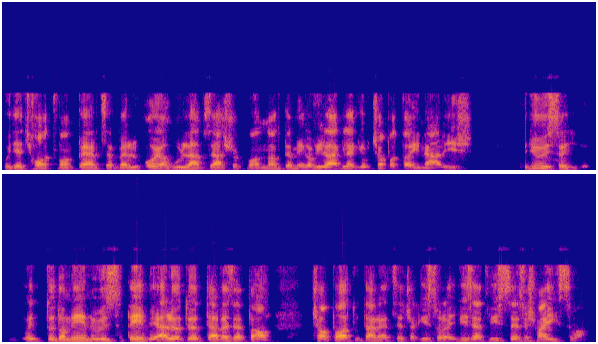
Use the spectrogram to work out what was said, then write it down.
hogy egy 60 percen belül olyan hullámzások vannak, de még a világ legjobb csapatainál is, hogy ülsz, hogy, hogy tudom én, ülsz a tévé előtt, öttel vezet a csapat, utána egyszer csak iszol egy vizet, visszajössz, és már X van.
